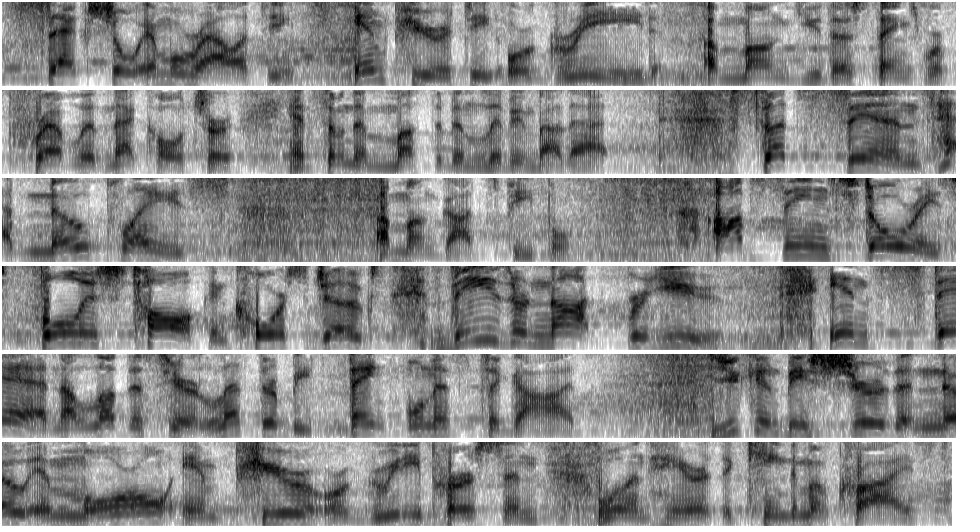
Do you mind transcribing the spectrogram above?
sexual immorality, impurity, or greed among you. Those things were prevalent in that culture, and some of them must have been living by that. Such sins have no place among God's people obscene stories, foolish talk, and coarse jokes. These are not for you. Instead, and I love this here, let there be thankfulness to God you can be sure that no immoral, impure, or greedy person will inherit the kingdom of Christ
